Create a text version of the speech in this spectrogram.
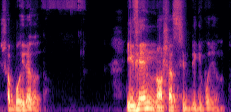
সব বহিরাগত। ইভেন নসাদ সিদ্দিকি পর্যন্ত।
